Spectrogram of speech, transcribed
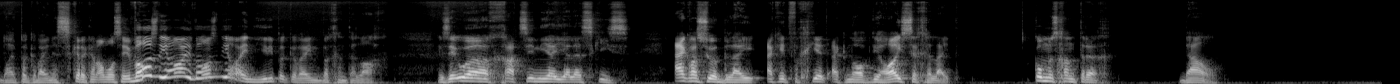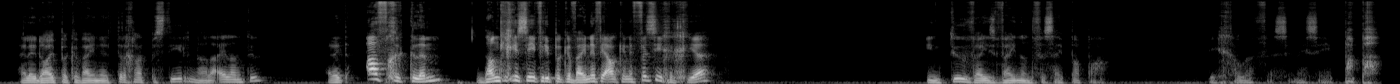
Daai pikkewyne skrik en almal sê, "Waar's die haai? Waar's die haai?" En hierdie pikkewyn begin te lag. Hy sê, "O, gat sien nee, julle skuis. Ek was so bly, ek het vergeet ek maak die haai se geluid. Kom ons gaan terug." Wel. Hulle het daai pikkewyne terug laat bestuur na hulle eiland toe. Hulle het afgeklim, dankie gesê vir die pikkewyne vir elkeen 'n visie gegee. En toe wys Wynand vir sy pappa die goue vis en hy sê: "Pappa,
